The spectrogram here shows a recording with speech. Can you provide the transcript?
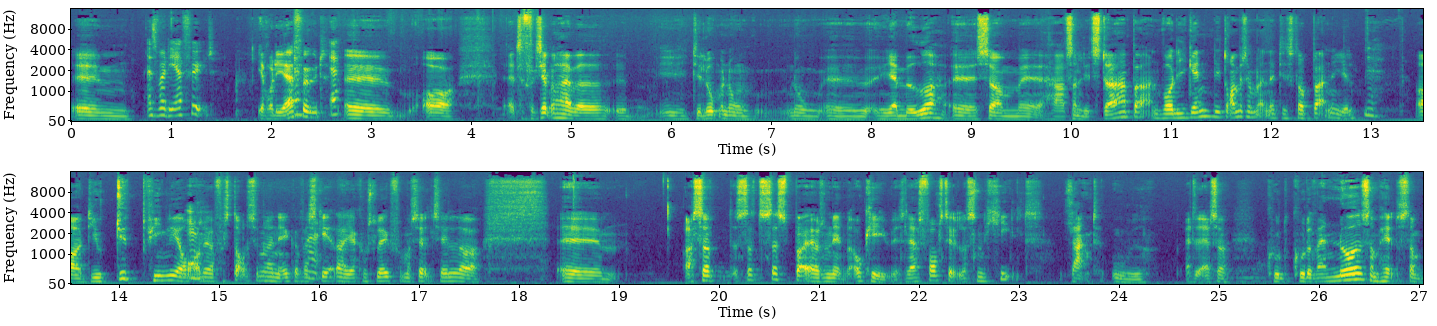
Øhm, altså hvor de er født? Ja, hvor de er ja. født. Ja. Øh, og altså for eksempel har jeg været øh, i dialog med nogle, nogle øh, ja, mødre, øh, som øh, har sådan lidt større børn, hvor de igen, de drømmer simpelthen, at de står børnene ihjel. Ja. Og de er jo dybt pinlige over ja. det, og forstår det simpelthen ikke, og hvad Nej. sker der, jeg kan slet ikke få mig selv til, og, øh, og så, så, så spørger jeg jo sådan okay, hvis, lad os forestille os sådan helt langt ude, Altså, altså kunne, kunne der være noget som helst som,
